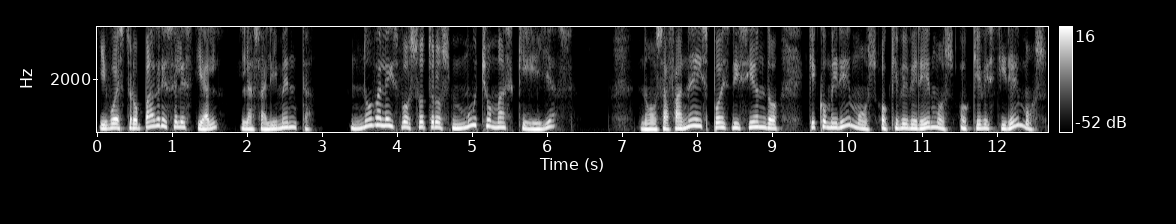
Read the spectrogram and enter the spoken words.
y vuestro Padre Celestial las alimenta. ¿No valéis vosotros mucho más que ellas? No os afanéis, pues, diciendo qué comeremos o qué beberemos o qué vestiremos,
